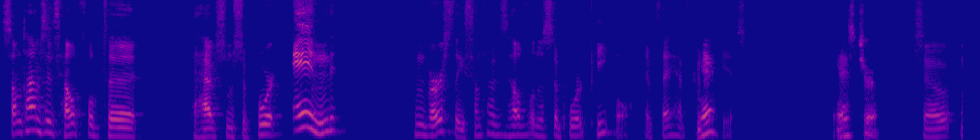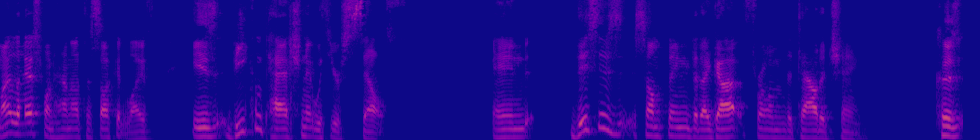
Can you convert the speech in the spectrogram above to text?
sometimes it's helpful to to have some support and conversely, sometimes it's helpful to support people if they have good Yeah. ideas. It's true. So my last one, how not to suck at life, is be compassionate with yourself. And this is something that I got from the Tao Te Ching because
